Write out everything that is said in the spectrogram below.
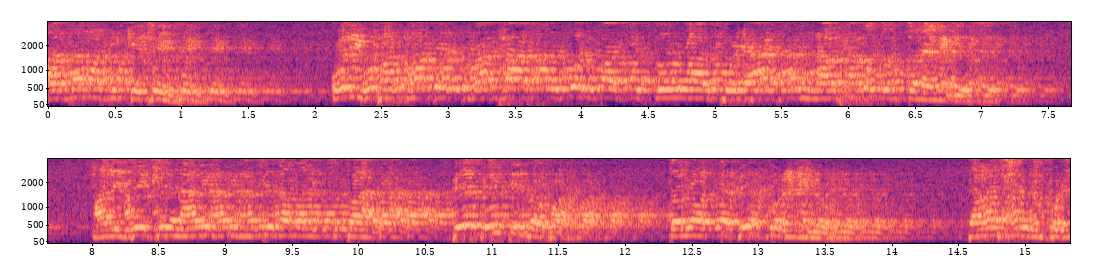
মাঝামাঝি কেটে ওই পালভানের মাথার উপর বাকি তলোয়ার পড়ে একদম নাভি পর্যন্ত নেমে গেছে আলী দেখলেন আরেকটু নিচে নামালি তো তার বেভীতির ব্যাপার তলোয়ারটা বের করে নিল। দাঁড়াস করে পড়ে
